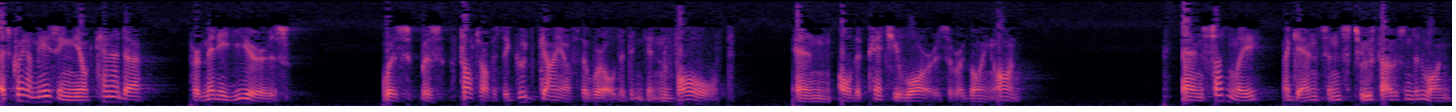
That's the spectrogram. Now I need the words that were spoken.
It's quite amazing, you know, Canada for many years was was thought of as the good guy of the world. It didn't get involved in all the petty wars that were going on. And suddenly, again, since 2001,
